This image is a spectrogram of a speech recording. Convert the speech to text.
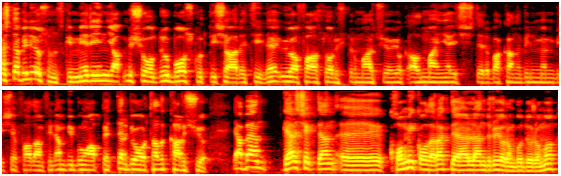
Maçta biliyorsunuz ki Meri'nin yapmış olduğu Bozkurt işaretiyle UEFA soruşturma açıyor. Yok Almanya İçişleri Bakanı bilmem bir şey falan filan bir bu muhabbetler bir ortalık karışıyor. Ya ben gerçekten e, komik olarak değerlendiriyorum bu durumu.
